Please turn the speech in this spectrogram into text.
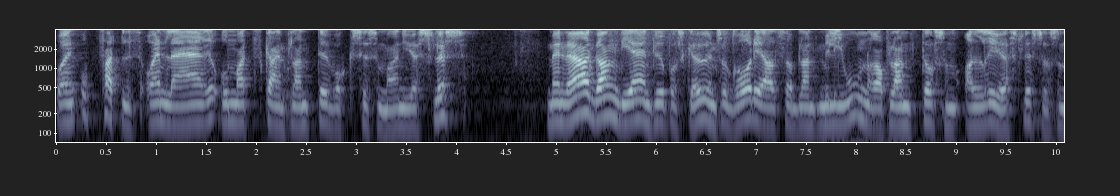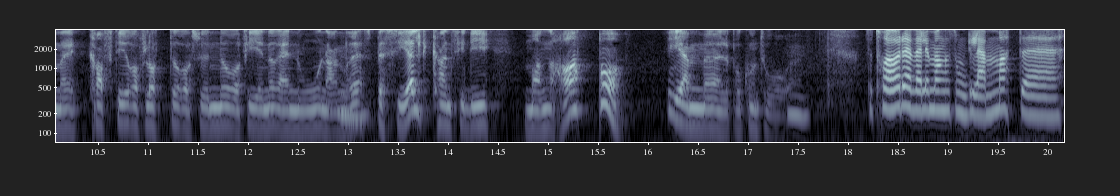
og en oppfattelse og en lære om at skal en plante vokse, så må den gjødsles. Men hver gang de er en tur på skauen, så går de altså blant millioner av planter som aldri gjødsles, og som er kraftigere og flottere og sunnere og finere enn noen andre. Spesielt kanskje de mange har på hjemme eller på kontoret. Så tror jeg det er veldig mange som glemmer at eh,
